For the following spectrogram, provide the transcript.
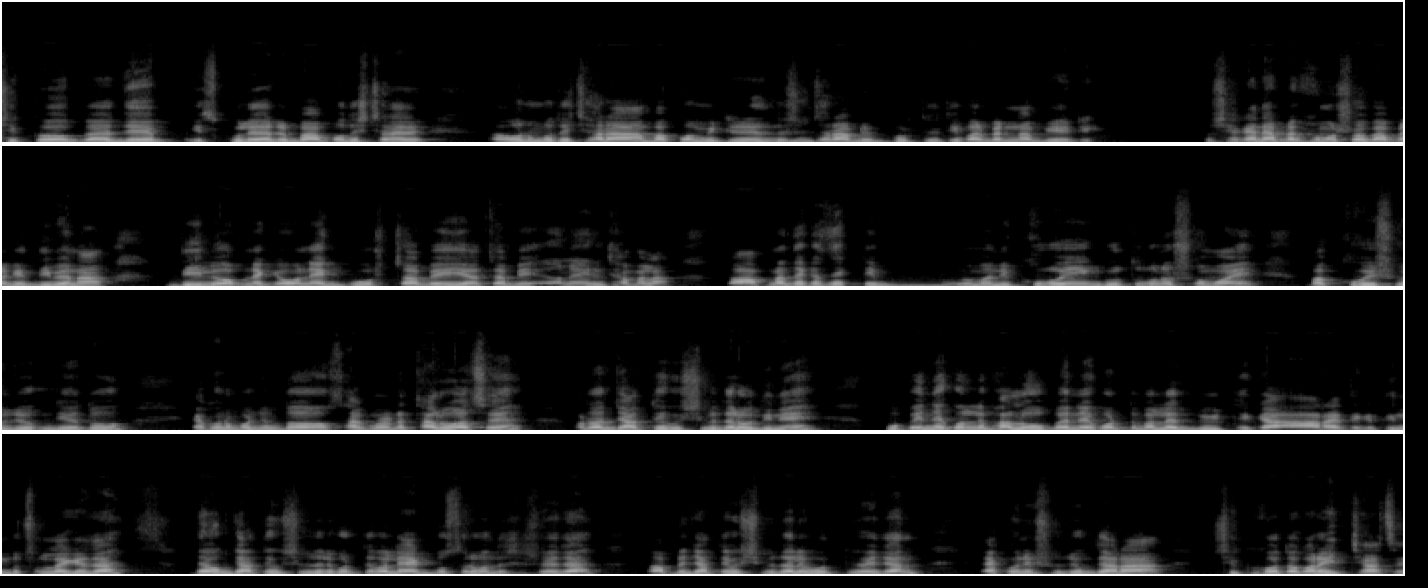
শিক্ষক যে স্কুলের বা প্রতিষ্ঠানের অনুমতি ছাড়া বা কমিটির রেজুলেশন ছাড়া আপনি ভর্তি হতে পারবেন না বিএডে তো সেখানে আপনার সমস্যা হবে, আপনাকে দিবে না। দিলেও আপনাকে অনেক ঘোষ চাবে ইয়া চাবে অনেক ঝামেলা। তো আপনাদের কাছে একটি মানে খুবই গুরুত্বপূর্ণ সময় বা খুবই সুযোগ, যেহেতু এখনও পর্যন্ত সার্কুলারটা চালু আছে, অর্থাৎ জাতীয় বিশ্ববিদ্যালয়ের অধীনে। ওপেনে করলে ভালো ওপেনে করতে পারলে দুই থেকে আড়াই থেকে তিন বছর লাগে যায়। যাই হোক, জাতীয় বিশ্ববিদ্যালয় করতে পারলে এক বছরের মধ্যে শেষ হয়ে যায়। তো আপনি জাতীয় বিশ্ববিদ্যালয়ে ভর্তি হয়ে যান। এখনই সুযোগ, যারা শিক্ষকতা করার ইচ্ছা আছে।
